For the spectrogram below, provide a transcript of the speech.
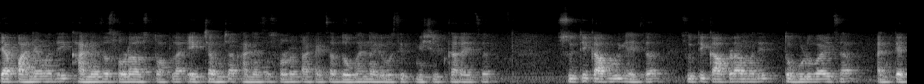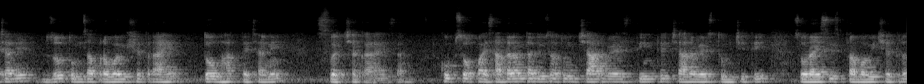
त्या पाण्यामध्ये खाण्याचा सोडा असतो आपला. एक चमचा खाण्याचा सोडा टाकायचा. दोघांना व्यवस्थित मिश्रित करायचं. सुती कापड घ्यायचं. सुती कापडामध्ये तो बुडवायचा आणि त्याच्याने जो तुमचा प्रभावी क्षेत्र आहे तो भाग त्याच्याने स्वच्छ करायचा. खूप सोपं आहे. साधारणतः दिवसातून चार वेळेस तीन ते चार वेळेस तुमची ती सोरायसिस प्रभावी क्षेत्र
